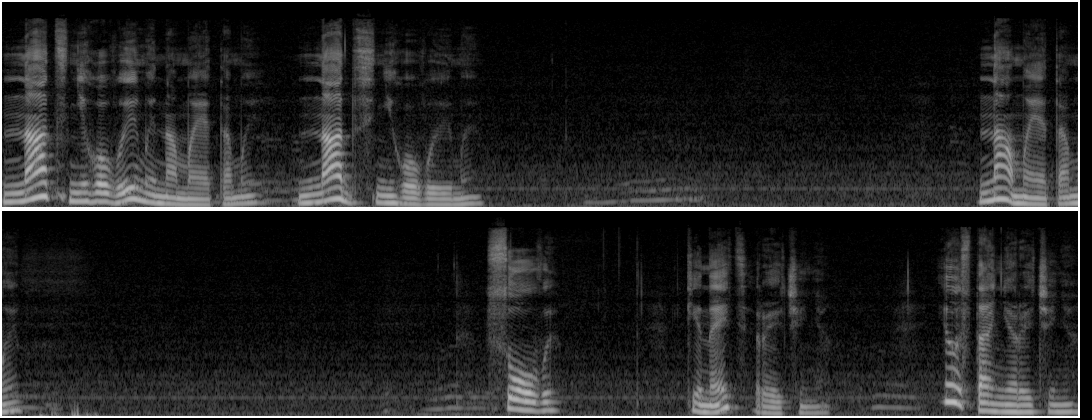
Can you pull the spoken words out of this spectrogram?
Над сніговими наметами, над сніговими. Наметами. Сови. Кінець речення. І останнє речення.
